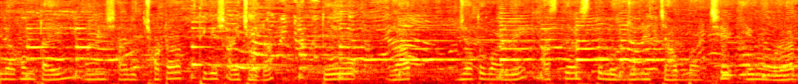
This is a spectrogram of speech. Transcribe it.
এরকম টাইম মানে সাড়ে ছটা থেকে সাড়ে ছটা। তো রাত যত বাড়বে, আস্তে আস্তে লোকজনের চাপ বাড়ছে এবং রাত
